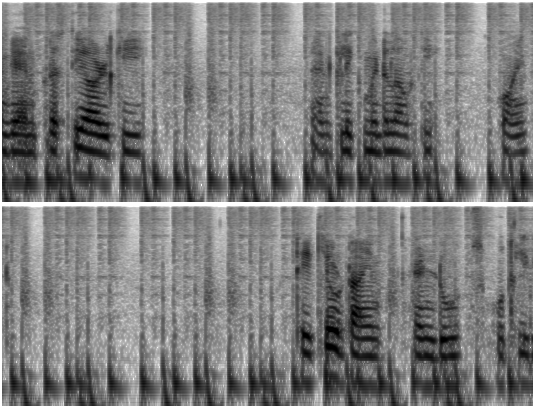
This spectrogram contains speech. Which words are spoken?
again press the alt key and click middle of the point. Take your time and do smoothly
